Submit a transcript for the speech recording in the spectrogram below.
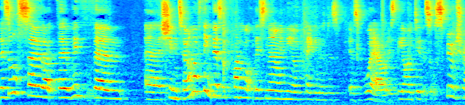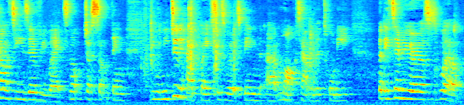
there's also like the, with um, uh, Shinto, and I think there's quite a lot of this now in neo-paganism as, as well, is the idea that sort of spirituality is everywhere. It's not just something, when you do have places where it's been uh, marked out with a torii, but it's everywhere else as well.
